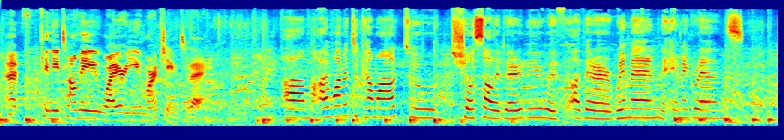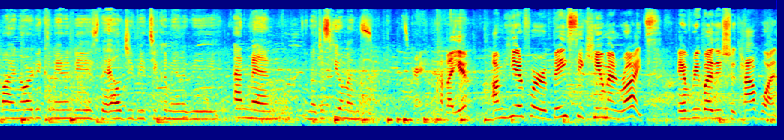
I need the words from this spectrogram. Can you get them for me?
Uh, can you tell me why are you marching today? Um, I wanted to come out to show solidarity with other women, immigrants, minority communities, the LGBT community, and men, you know, just humans. That's great. How about you? I'm here for basic human rights everybody should have one.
